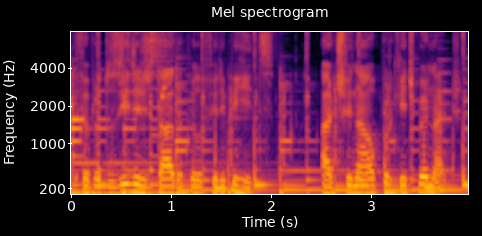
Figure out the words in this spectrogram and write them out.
e foi produzida e editada pelo Felipe Ritz. Arte final por Kate Bernardi.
